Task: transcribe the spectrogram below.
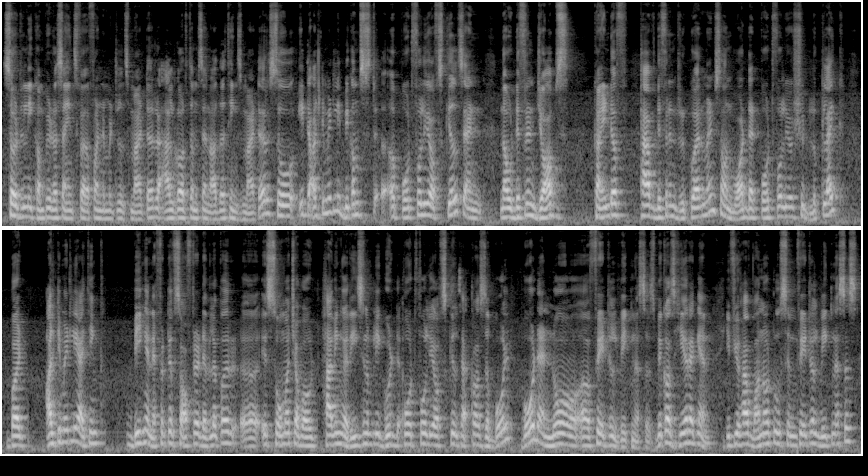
Certainly, computer science fundamentals matter, algorithms and other things matter. So it ultimately becomes a portfolio of skills, and now different jobs kind of have different requirements on what that portfolio should look like. But ultimately, I think being an effective software developer uh, is so much about having a reasonably good portfolio of skills across the board, board and no uh, fatal weaknesses. Because here again, if you have one or two sim fatal weaknesses,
